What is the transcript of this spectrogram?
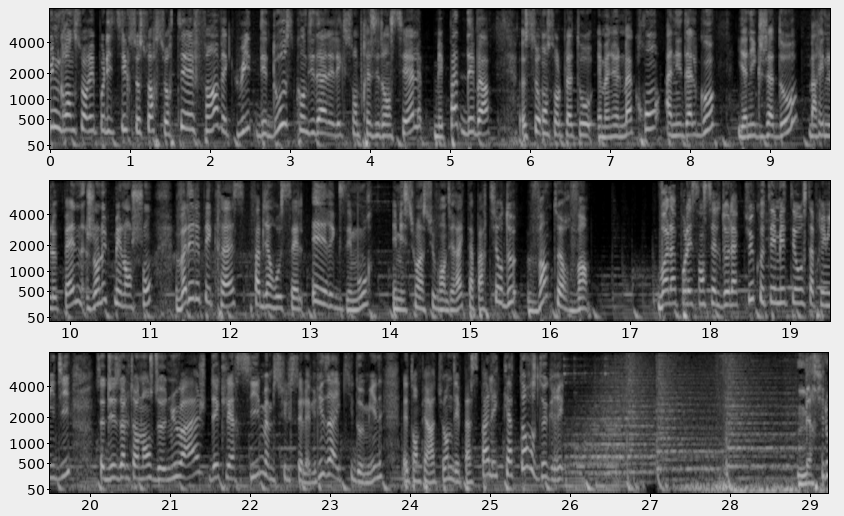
Une grande soirée politique ce soir sur TF1 avec 8 des 12 candidats à l'élection présidentielle, mais pas de débat. Euh, seront sur le plateau Emmanuel Macron, Anne Hidalgo, Yannick Jadot, Marine Le Pen, Jean-Luc Mélenchon, Valérie Pécresse, Fabien Roussel et Éric Zemmour. Émission à suivre en direct à partir de 20h20. Voilà pour l'essentiel de l'actu. Côté météo cet après-midi, c'est des alternances de nuages, d'éclaircies, même si c'est la grisaille qui domine. Les températures ne dépassent pas les 14 degrés. Merci.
